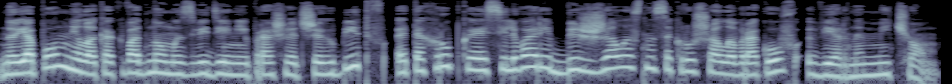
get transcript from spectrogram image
но я помнила, как в одном из видений прошедших битв эта хрупкая Сильвари безжалостно сокрушала врагов верным мечом.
